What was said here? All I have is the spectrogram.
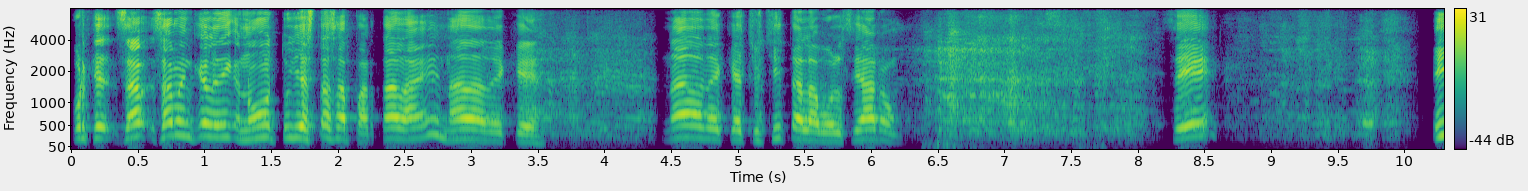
Porque, ¿saben qué le digo? No, tú ya estás apartada, ¿eh? Nada de que, nada de que a Chuchita la bolsearon. ¿Sí? Y,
